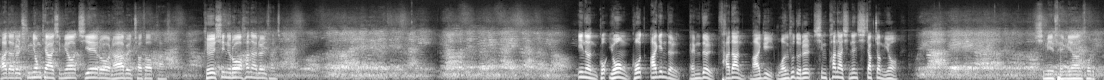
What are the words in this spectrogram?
바다를 흉용케 하시며 지혜로 라합을 쳐서 파. 그 신으로 하나를 단지 이는 용, 곧 악인들, 뱀들, 사단, 마귀, 원수들을 심판하시는 시작점이요. 심히 세미한 소리.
